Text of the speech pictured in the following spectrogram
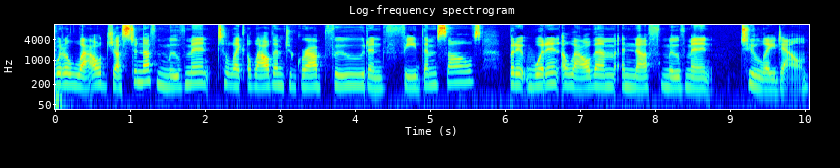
would allow just enough movement to like allow them to grab food and feed themselves, but it wouldn't allow them enough movement to lay down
